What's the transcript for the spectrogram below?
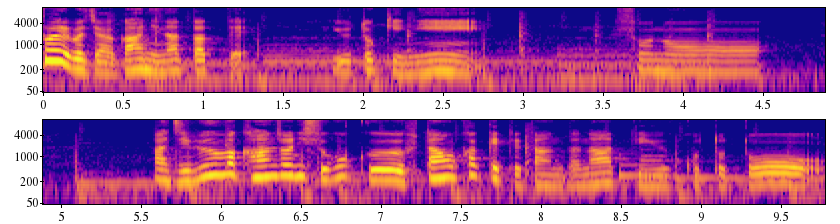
例えばじゃあがんになったっていう時にそのあ自分は肝臓にすごく負担をかけてたんだなっていうことと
